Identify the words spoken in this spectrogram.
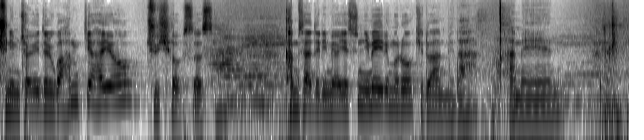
주님 저희들과 함께하여 주시옵소서. 감사드리며 예수님의 이름으로 기도합니다. 아멘.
